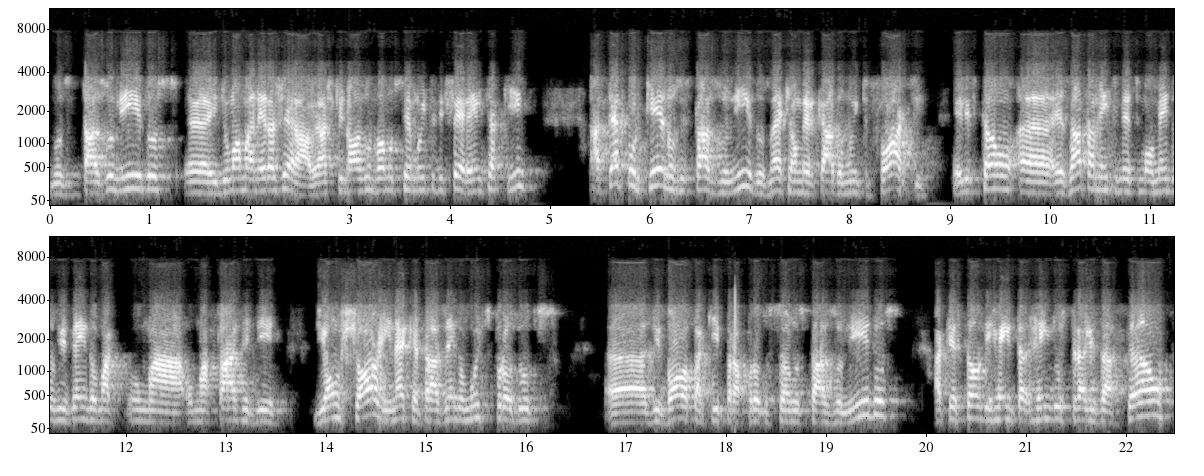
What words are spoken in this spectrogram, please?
nos Estados Unidos e de uma maneira geral. Eu acho que nós não vamos ser muito diferentes aqui, até porque nos Estados Unidos, né, que é um mercado muito forte, eles estão uh, exatamente nesse momento vivendo uma, uma, uma fase de, de onshoring, né, que é trazendo muitos produtos uh, de volta aqui para a produção nos Estados Unidos, a questão de reindustrialização,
